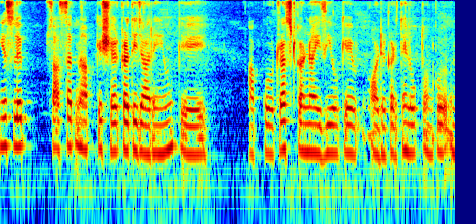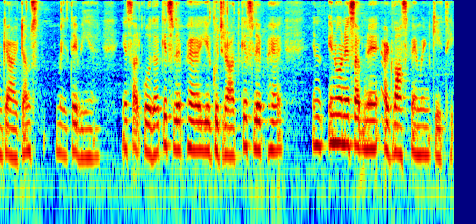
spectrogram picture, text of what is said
ये स्लिप साथ साथ मैं आपके शेयर करती जा रही हूँ कि आपको ट्रस्ट करना इजी हो के ऑर्डर करते हैं लोग तो उनको, उनके आइटम्स मिलते भी हैं। ये सरकोदा की स्लिप है, ये गुजरात की स्लिप है। इन, इन्होंने सबने एडवांस पेमेंट की थी।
